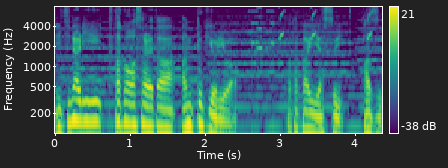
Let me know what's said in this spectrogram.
いきなり戦わされたあの時よりは戦いやすいはず。で、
